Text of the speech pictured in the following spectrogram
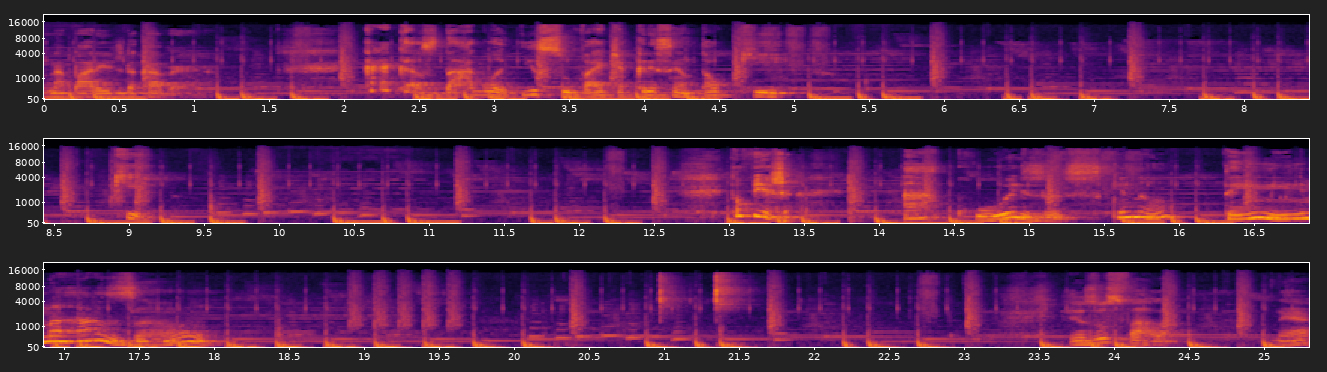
na parede da caverna. Cargas d'água, isso vai te acrescentar o quê? O quê? Então veja, há coisas que não têm mínima razão. Jesus fala, né,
